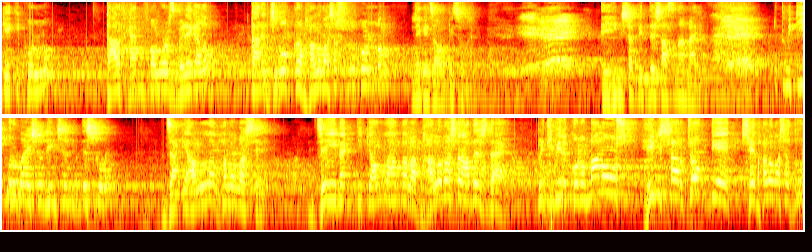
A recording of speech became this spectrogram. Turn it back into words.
কে কি করল? কার ফ্যান ফলোয়ার্স বেড়ে গেল? কারের যুবকরা ভালোবাসা শুরু করল, লেগে যাওয়া পিছনে। এই হিংসা বিদ্বেষ আসনা নাই। তুমি কি করবা এসব হিংসা বিদ্বেষ করে? যাকে আল্লাহ ভালোবাসে, যেই ব্যক্তিকে আল্লাহ তালা ভালোবাসার আদেশ দেয়, পৃথিবীর কোন মানুষ হিংসার চোখ দিয়ে সে ভালোবাসা দূর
